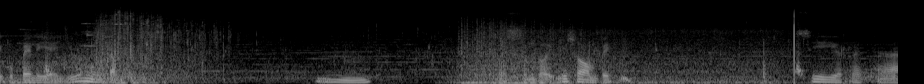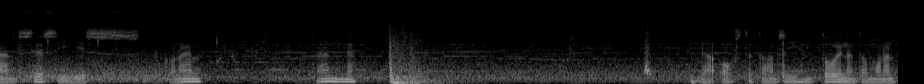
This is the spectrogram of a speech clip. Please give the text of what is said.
Heti kun peli ei jumita. Mm. Tossa on toi isompi siirretään se siis, hetkonen, tänne. Ja ostetaan siihen toinen tommonen,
